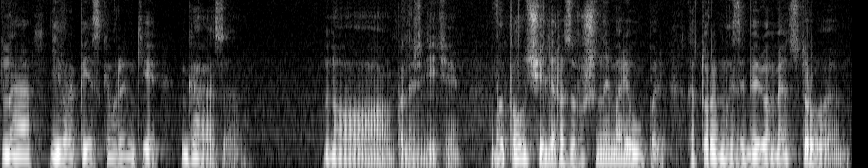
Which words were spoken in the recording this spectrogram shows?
на европейском рынке газа. Но подождите, вы получили разрушенный Мариуполь, который мы заберем и отстроим.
